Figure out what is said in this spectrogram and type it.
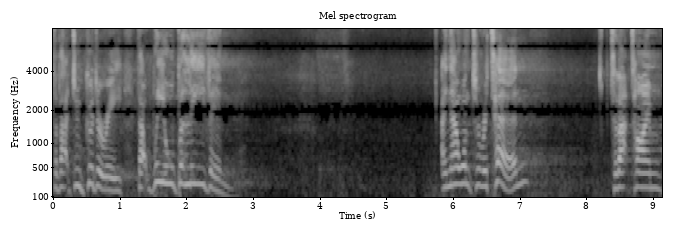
for that do goodery that we all believe in. I now want to return to that time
